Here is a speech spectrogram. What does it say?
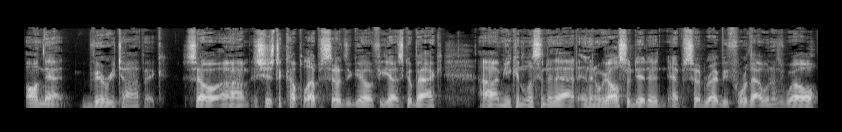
on that very topic. So um, it's just a couple episodes ago. If you guys go back, um, you can listen to that. And then we also did an episode right before that one as well.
